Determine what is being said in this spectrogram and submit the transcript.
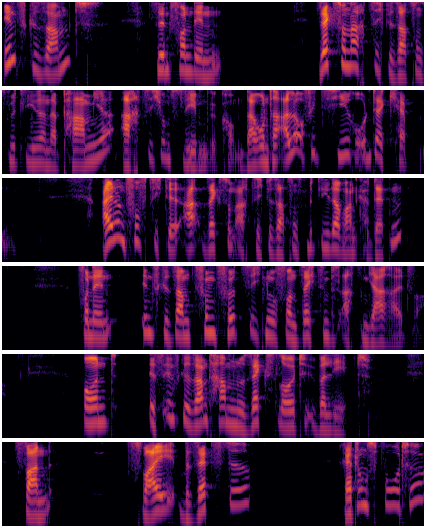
Insgesamt sind von den 86 Besatzungsmitgliedern der Pamir 80 ums Leben gekommen, darunter alle Offiziere und der Captain. 51 der 86 Besatzungsmitglieder waren Kadetten, von den insgesamt 45 nur von 16 bis 18 Jahre alt war. Und es insgesamt haben nur sechs Leute überlebt. Es waren zwei besetzte Rettungsboote,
